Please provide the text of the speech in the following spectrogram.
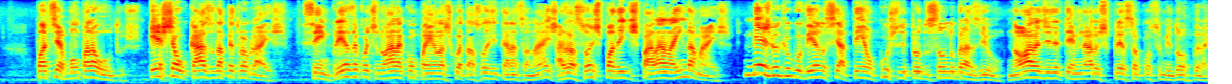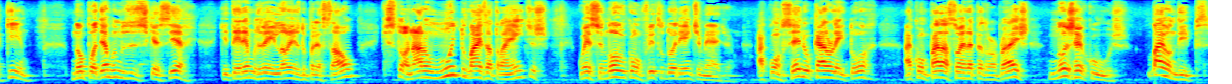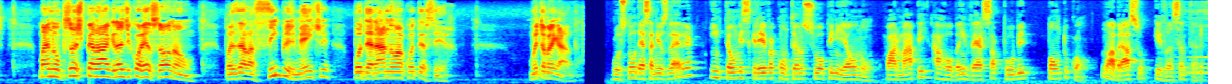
pode ser bom para outros. Este é o caso da Petrobras. Se a empresa continuar acompanhando as cotações internacionais, as ações podem disparar ainda mais. Mesmo que o governo se atenha ao custo de produção no Brasil, na hora de determinar os preços ao consumidor por aqui, não podemos nos esquecer que teremos leilões do pré-sal que se tornaram muito mais atraentes com esse novo conflito do Oriente Médio. Aconselho o caro leitor a comparações da Petrobras nos recuos. Buy dips. Mas não precisa esperar uma grande correção, não, pois ela simplesmente poderá não acontecer. Muito obrigado. Gostou dessa newsletter? Então me escreva contando sua opinião no warmap.inversapub.com. Um abraço, Ivan Santana.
